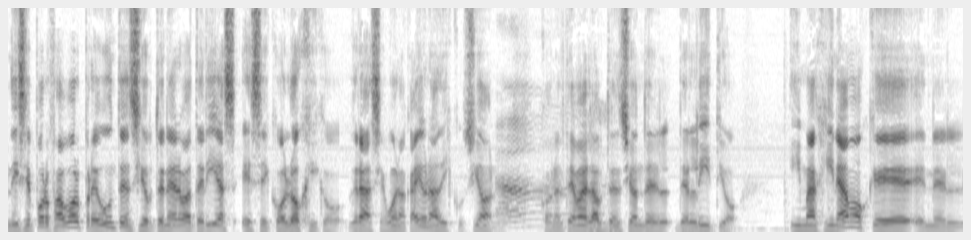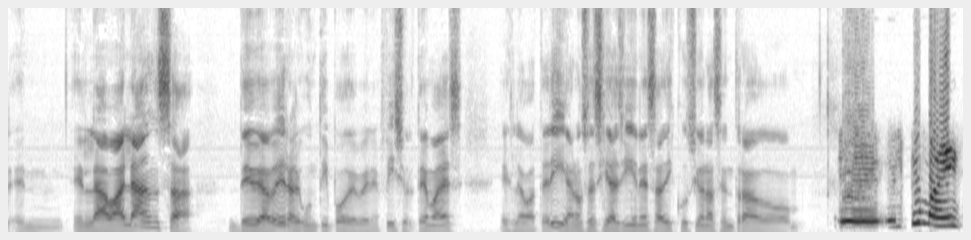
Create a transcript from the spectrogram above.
dice, por favor, pregunten si obtener baterías es ecológico. Gracias. Bueno, acá hay una discusión con el tema de la obtención del litio imaginamos que en, el, en, la balanza debe haber algún tipo de beneficio. El tema es, es la batería. No sé si allí en esa discusión has entrado. Eh, el tema es,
